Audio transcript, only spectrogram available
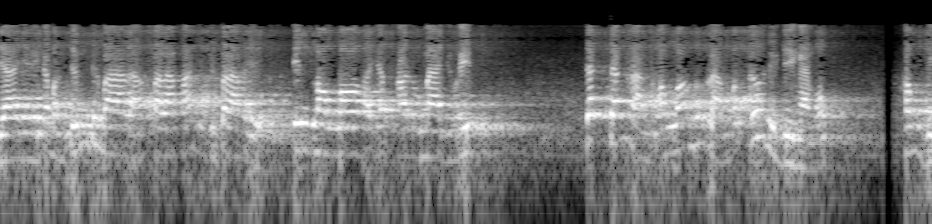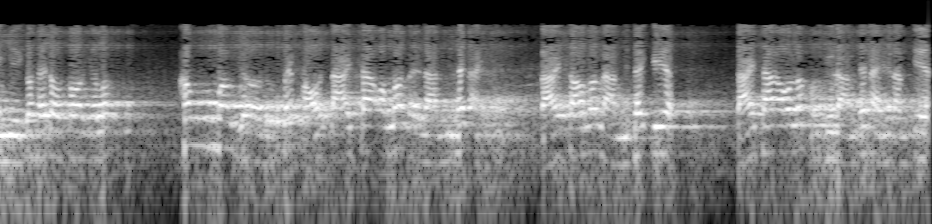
Và về cái bằng chứng thứ ba là Allah Taala phán của chúng ta là gì? Inna Allah yaf'alu ma yurid. Chắc chắn rằng Allah muốn làm bất cứ điều gì ngài muốn. Không chuyện gì có thể đo coi cho Allah không bao giờ được phép hỏi tại sao Allah lại làm như thế này, tại sao nó làm như thế kia, tại sao Allah còn chịu làm thế này hay làm kia.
